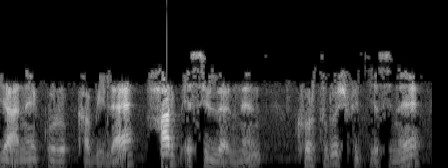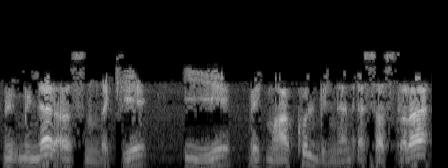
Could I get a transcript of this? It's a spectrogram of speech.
yani grup kabile harp esirlerinin kurtuluş fityesini müminler arasındaki iyi ve makul bilinen esaslara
